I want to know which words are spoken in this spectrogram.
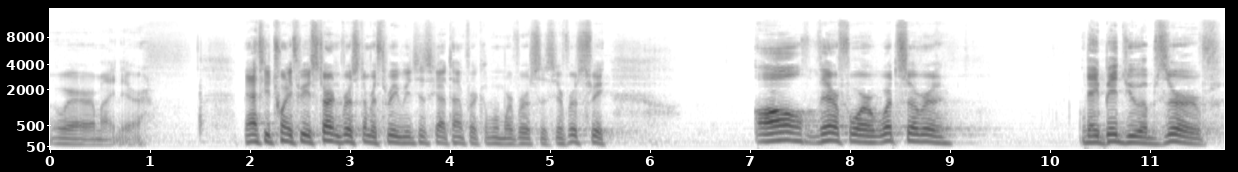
where am I there? Matthew 23, start in verse number 3. We just got time for a couple more verses here. Verse 3. All, therefore, whatsoever they bid you observe,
